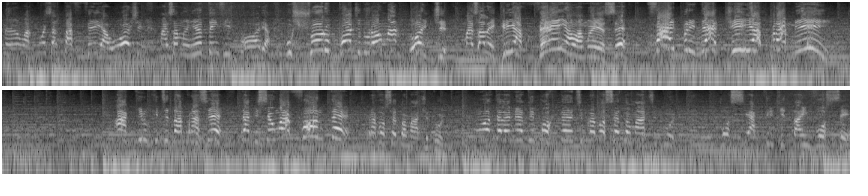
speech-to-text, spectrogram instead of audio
não, a coisa tá feia hoje, mas amanhã tem vitória. O choro pode durar uma noite, mas a alegria vem ao amanhecer. Vai brilhar dia para mim. Aquilo que te dá prazer deve ser uma fonte para você tomar atitude. Um outro elemento importante para você tomar atitude: você acreditar em você.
